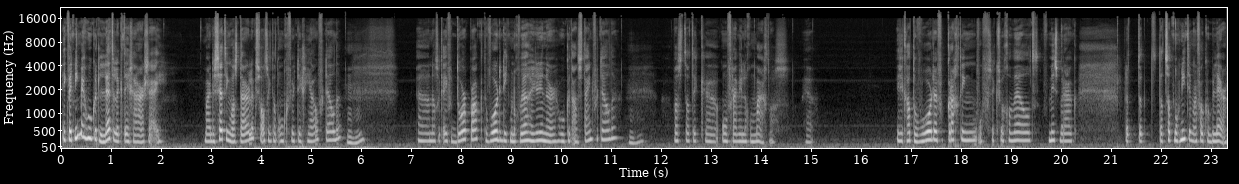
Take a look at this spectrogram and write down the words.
ik weet niet meer hoe ik het letterlijk tegen haar zei. Maar de setting was duidelijk, zoals ik dat ongeveer tegen jou vertelde. Mhm. Eh, en als ik even doorpak, de woorden die ik me nog wel herinner hoe ik het aan Stijn vertelde, Mhm. was dat ik eh, onvrijwillig ontmaagd was. Dus ik had de woorden verkrachting of seksueel geweld of misbruik, Dat, dat, dat zat nog niet in mijn vocabulaire.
